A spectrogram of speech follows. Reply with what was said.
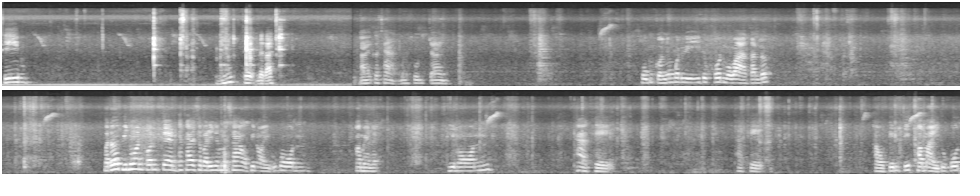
ซีมอืมเสร็จเลยได้ไอ้กระชากมันสนใจผมก็ยังบ่ดีทุกคนมาว่ากันเด้อมาเด้อพี่นวลคอนแกนทักทายสบายดียังมื้อเช้าพี่หน่อยอุบลเอาแม่นเลยพี่มอนท่าเคท่าเคเขาติ้มติดเขาใหม่ทุกคน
